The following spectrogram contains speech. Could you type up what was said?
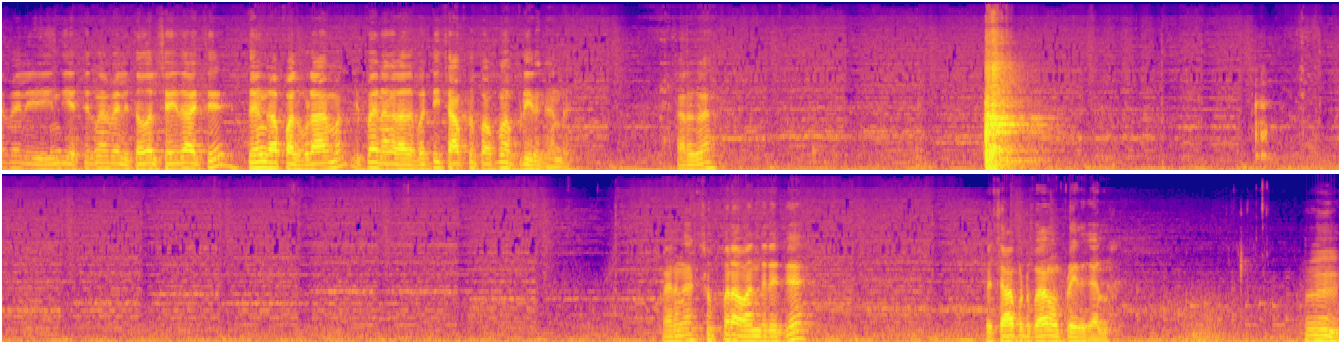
திருநெல்வேலி இந்திய திருநெல்வேலி தொதல் செய்தாச்சு. தேங்காய் பால் விடாமல் இப்போ நாங்கள் அதை பற்றி சாப்பிட்டு பார்ப்போம். அப்படி இருக்காங்க பாருங்க பாருங்க சூப்பராக வந்திருக்கு. இப்போ சாப்பிட்டு பாருங்க அப்படி இருக்கான்னு. ம்.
